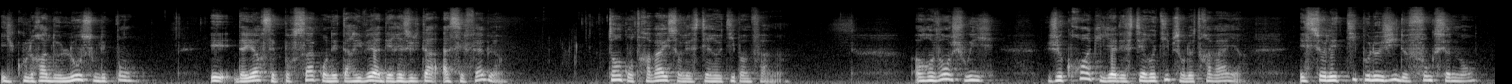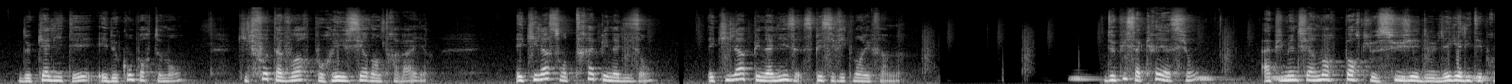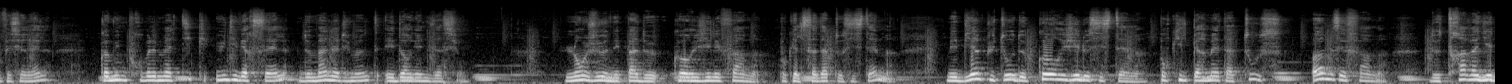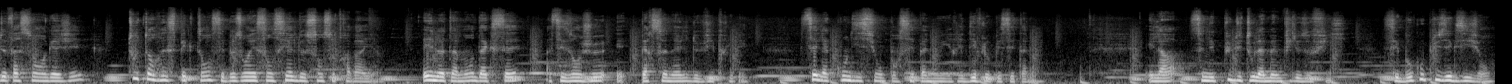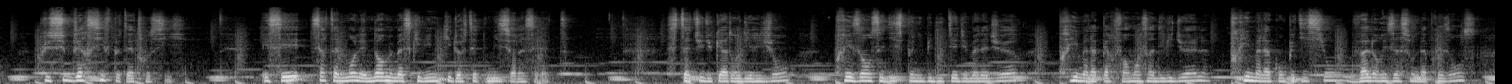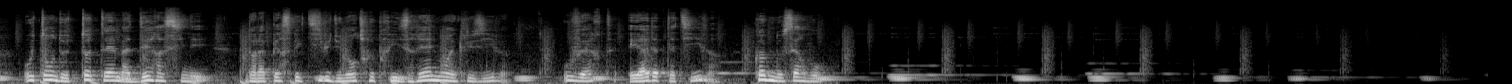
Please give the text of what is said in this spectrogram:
il coulera de l'eau sous les ponts. Et d'ailleurs, c'est pour ça qu'on est arrivé à des résultats assez faibles, tant qu'on travaille sur les stéréotypes hommes-femmes. En revanche, oui, je crois qu'il y a des stéréotypes sur le travail et sur les typologies de fonctionnement, de qualité et de comportement qu'il faut avoir pour réussir dans le travail, et qui là sont très pénalisants, et qui là pénalisent spécifiquement les femmes. Depuis sa création, Happy Men porte le sujet de l'égalité professionnelle comme une problématique universelle de management et d'organisation. L'enjeu n'est pas de corriger les femmes pour qu'elles s'adaptent au système, mais bien plutôt de corriger le système pour qu'il permette à tous, hommes et femmes, de travailler de façon engagée tout en respectant ses besoins essentiels de sens au travail, et notamment d'accès à ses enjeux personnels de vie privée. C'est la condition pour s'épanouir et développer ses talents. Et là, ce n'est plus du tout la même philosophie. C'est beaucoup plus exigeant, plus subversif peut-être aussi. Et c'est certainement les normes masculines qui doivent être mises sur la sellette. Statut du cadre dirigeant, présence et disponibilité du manager, prime à la performance individuelle, prime à la compétition, valorisation de la présence, autant de totems à déraciner dans la perspective d'une entreprise réellement inclusive, ouverte et adaptative, comme nos cerveaux. Thank you.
